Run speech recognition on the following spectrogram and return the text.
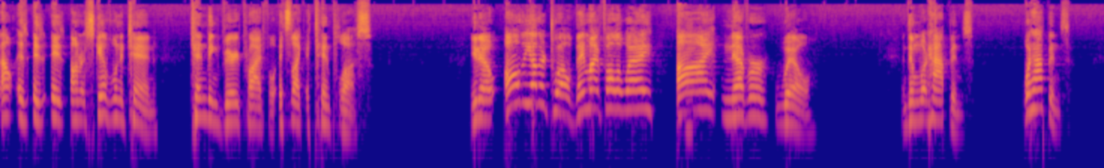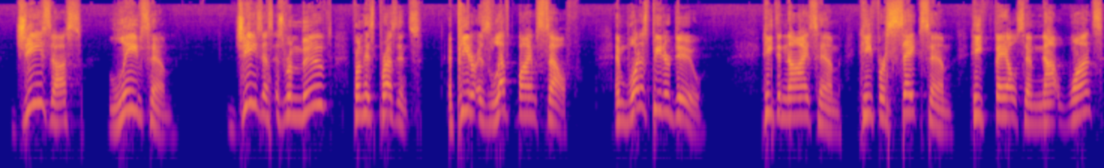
Now, is, is, is on a scale of 1 to 10, 10 being very prideful, it's like a 10 plus. You know, all the other 12, they might fall away. I never will. And then what happens? What happens? Jesus leaves him. Jesus is removed from his presence, and Peter is left by himself. And what does Peter do? He denies him. He forsakes him. He fails him not once,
